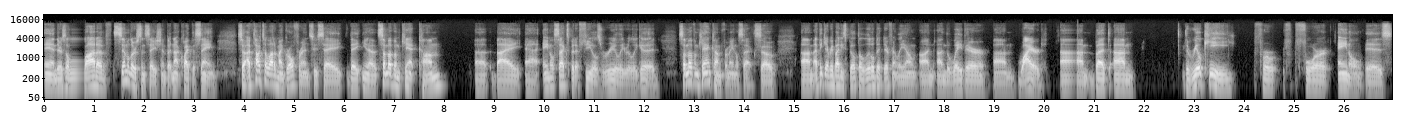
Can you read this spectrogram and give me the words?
and there's a lot of similar sensation, but not quite the same. So I've talked to a lot of my girlfriends who say they, you know, some of them can't come uh, by uh, anal sex, but it feels really, really good. Some of them can come from anal sex. So um, I think everybody's built a little bit differently on on on the way they're um, wired. Um, but um, the real key for for anal is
